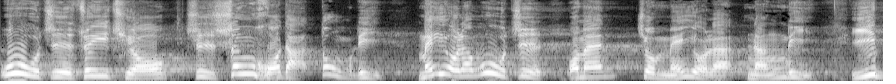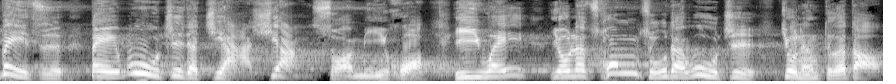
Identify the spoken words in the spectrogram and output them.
物质追求是生活的动力，没有了物质，我们就没有了能力。一辈子被物质的假象所迷惑，以为有了充足的物质就能得到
